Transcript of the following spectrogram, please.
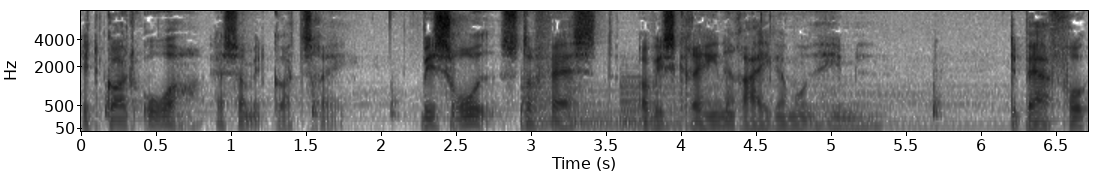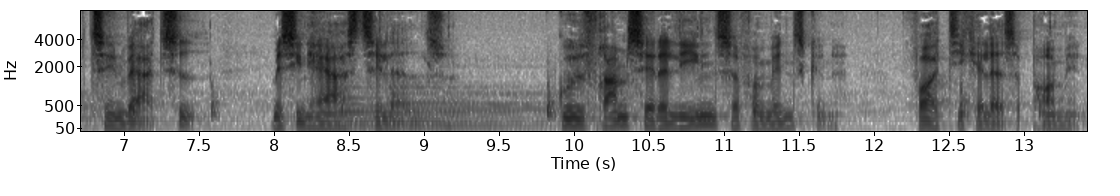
Et godt ord er som et godt træ, hvis rod står fast og hvis grene rækker mod himlen. Det bærer frugt til enhver tid med sin herres tilladelse. Gud fremsætter lignelser for menneskene, for at de kan lade sig påminde.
